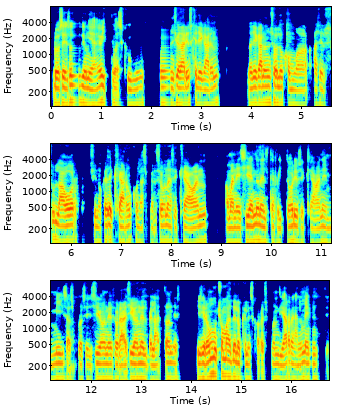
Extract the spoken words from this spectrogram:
procesos de unidad de víctimas que hubo funcionarios que llegaron, no llegaron solo como a, hacer su labor, sino que se quedaron con las personas, se quedaban amaneciendo en el territorio, se quedaban en misas, procesiones, oraciones, velatones, hicieron mucho más de lo que les correspondía realmente.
